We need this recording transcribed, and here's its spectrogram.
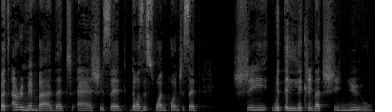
but I remember that, uh, she said there was this one point she said, she, with the little that she knew,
